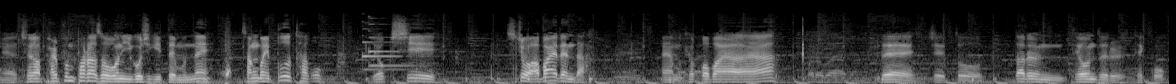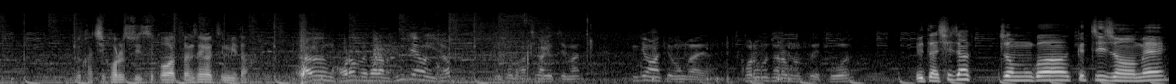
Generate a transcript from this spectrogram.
네, 제가 발품 팔아서 온 이곳이기 때문에 상당히 뿌듯하고 역시 직접 와봐야 된다. 네, 한번 겪어봐야 걸어봐야 되는. 네 이제 또 다른 대원들을 데리고 같이 걸을 수 있을 것 같다는 생각이 듭니다. 다음 걸어볼 사람은 흥재형이죠. 저도 같이 가겠지만 흥재형한테 뭔가 걸어본 사람으로서의 조언? 일단 시작점과 끝 지점에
